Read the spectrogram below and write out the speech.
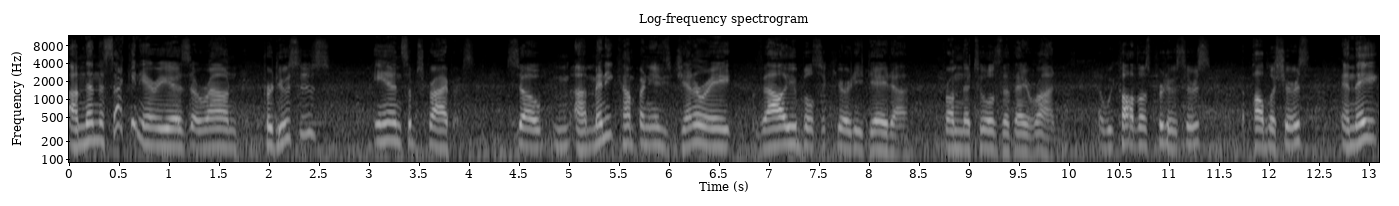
Um, then the second area is around producers and subscribers. So uh, many companies generate valuable security data from the tools that they run. And we call those producers, the publishers, and they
